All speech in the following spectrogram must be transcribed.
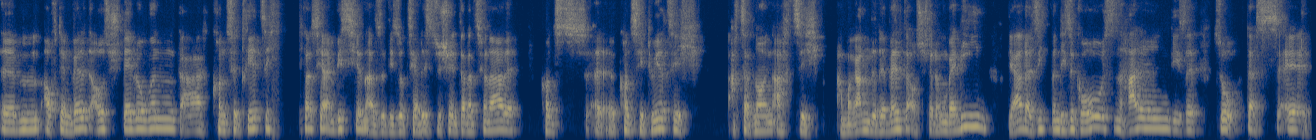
ähm, auf den Weltausstellungen, da konzentriert sich das ja ein bisschen. Also die Sozialistische Internationale äh, konstituiert sich 1889 am Rande der Weltausstellung Berlin. Ja, da sieht man diese großen Hallen, diese, so, das äh,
